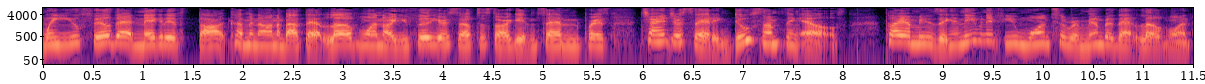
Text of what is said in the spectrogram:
when you feel that negative thought coming on about that loved one or you feel yourself to start getting sad and depressed, change your setting. Do something else. Play a music. And even if you want to remember that loved one,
